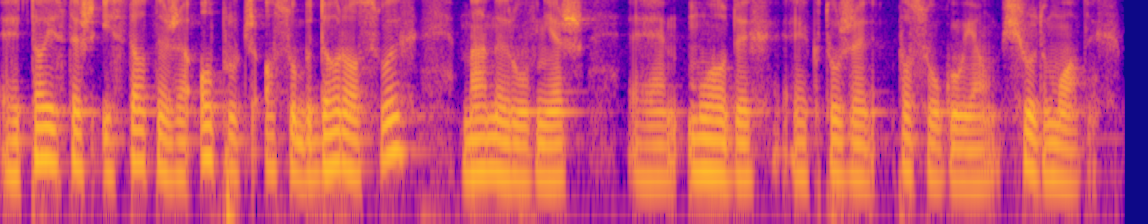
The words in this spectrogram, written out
E, to jest też istotne, że oprócz osób dorosłych mamy również młodych, którzy posługują wśród młodych.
